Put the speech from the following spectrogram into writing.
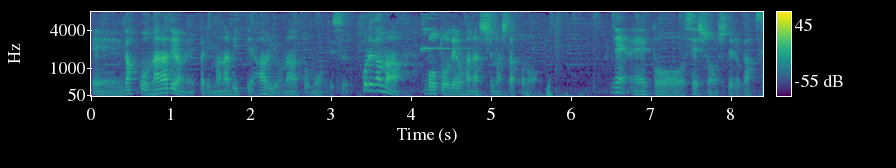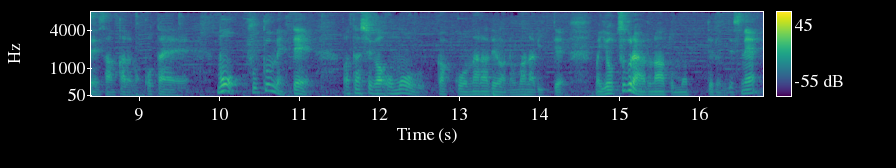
えー、学校ならではのやっぱり学びってあるよなと思うんです。これがまあ冒頭でお話ししましたこのねえーと、セッションをしてる学生さんからの答えも含めて私が思う学校ならではの学びって、まあ、4つぐらいあるなと思ってるんですね。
